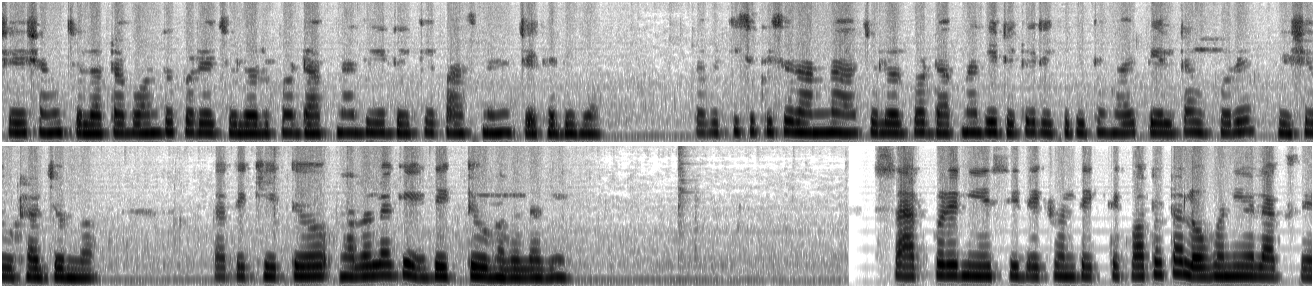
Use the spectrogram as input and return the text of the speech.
শেষ, আমি চুলাটা বন্ধ করে চুলার উপর ডাকনা দিয়ে ডেকে পাঁচ মিনিট রেখে দেব। তবে কিছু কিছু রান্না চুলার পর ডাকনা দিয়ে ঢেকে রেখে দিতে হয় তেলটা উপরে ভেসে ওঠার জন্য। তাতে খেতেও ভালো লাগে, দেখতেও ভালো লাগে। সার্ভ করে নিয়েছি, দেখুন, দেখতে কতটা লোভনীয় লাগছে।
